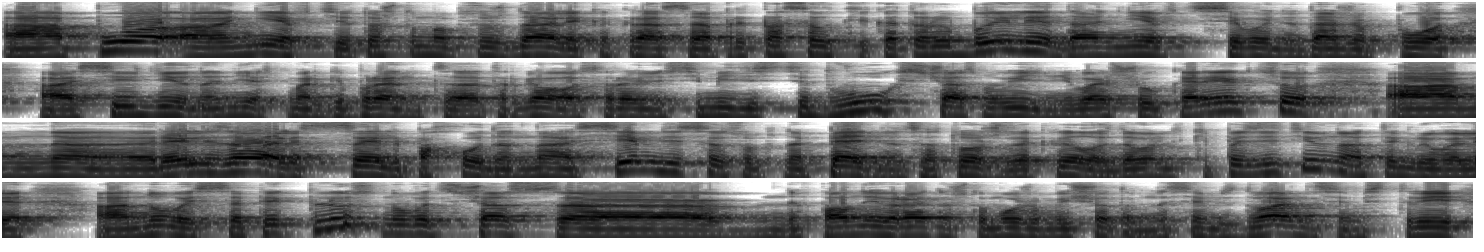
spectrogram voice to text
А, по а, нефти, то, что мы обсуждали, как раз а, предпосылки, которые были, да, нефть сегодня даже по середине нефть марки Brent торговалась в районе 72, сейчас мы видим небольшую коррекцию, реализовались цели похода на 70, собственно, пятница тоже закрылась довольно-таки позитивно, отыгрывали новость с OPEC+, но вот сейчас вполне вероятно, что можем еще там на 72, на 73,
